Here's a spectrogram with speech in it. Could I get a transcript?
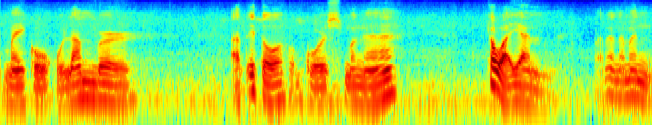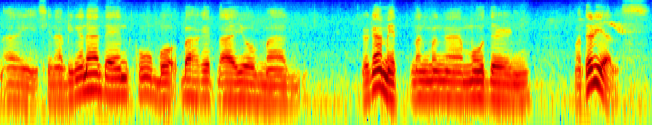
May coco lumber. At ito, of course, mga kawayan. Para naman ay sinabi nga natin, kubo, bakit tayo mag gagamit ng mga modern materials.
